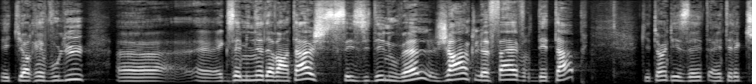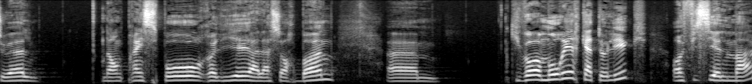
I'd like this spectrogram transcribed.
et qui auraient voulu examiner davantage ces idées nouvelles. Jacques Lefebvre d'Étaples, qui est un des intellectuels donc, principaux reliés à la Sorbonne, qui va mourir catholique officiellement,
